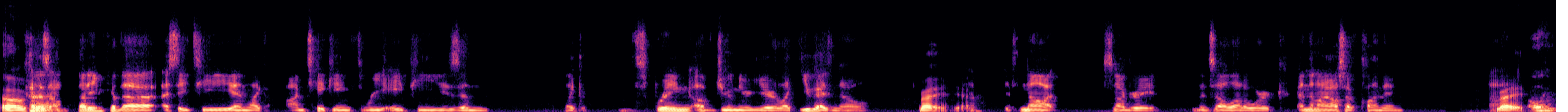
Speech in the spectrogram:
Oh, because okay. I'm studying for the SAT and like I'm taking three APs and like spring of junior year, like you guys know, Right. Yeah. it's not it's not great. It's a lot of work. And then I also have climbing. Uh, Right. Oh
